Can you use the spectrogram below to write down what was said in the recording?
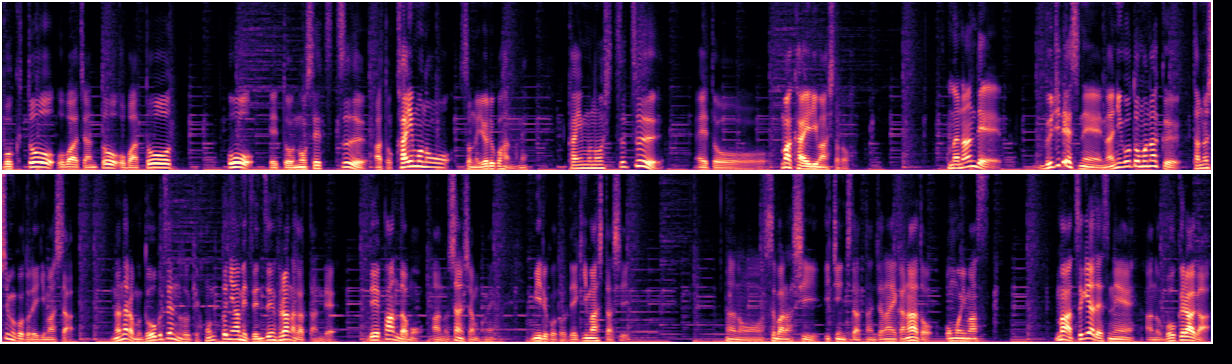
僕とおばあちゃんとおばとを、えっと、乗せつつあと買い物をその夜ご飯のね買い物をしつつ、えっとまあ、帰りましたと。まあ、なんで無事ですね何事もなく楽しむことできました。なんならもう動物園の時本当に雨全然降らなかったんででパンダもあのシャンシャンもね見ることできましたしあの素晴らしい一日だったんじゃないかなと思います。まあ次はですねあの僕らが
